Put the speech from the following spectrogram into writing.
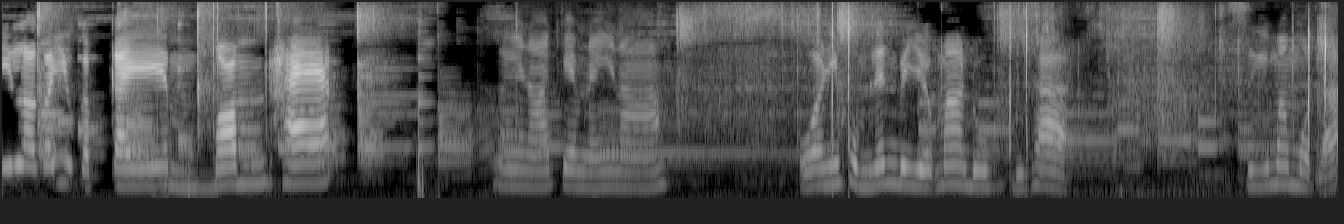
นี้เราก็อยู่กับเกมบอมแท็กนี่นะเกมนี้นะโอ้อันนี้ผมเล่นไปเยอะมากดูดูท่าซื้อมาหมดละ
